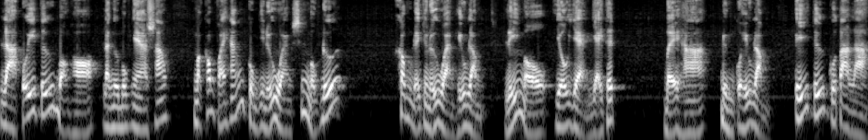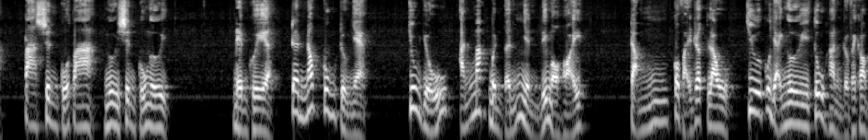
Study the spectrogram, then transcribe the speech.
là có ý tứ bọn họ là người một nhà sao? Mà không phải hắn cùng với nữ hoàng sinh một đứa. Không để cho nữ hoàng hiểu lầm, Lý mộ dỗ dàng giải thích. Bệ hạ đừng có hiểu lầm, ý tứ của ta là ta sinh của ta, ngươi sinh của ngươi. Đêm khuya, trên nóc cung trường nhạc, Chu Vũ ánh mắt bình tĩnh nhìn Lý Mộ hỏi, Trậm có phải rất lâu chưa có dạy người tu hành rồi phải không?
